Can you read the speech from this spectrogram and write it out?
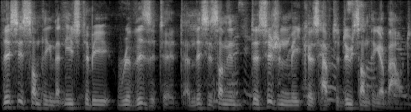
This is something that needs to be revisited, and this is something decision makers have to do something about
